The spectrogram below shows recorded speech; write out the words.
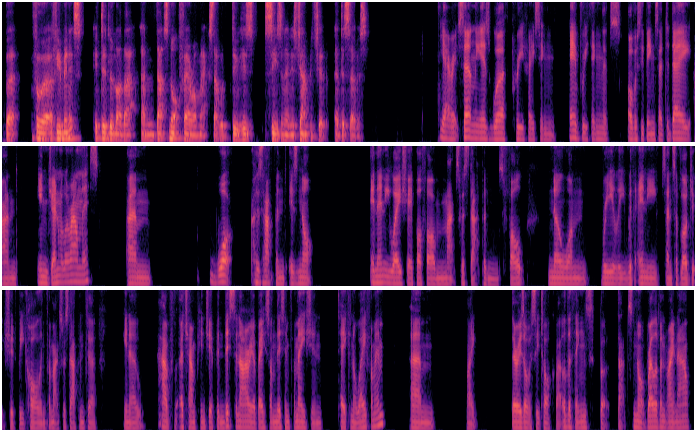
But for a few minutes, it did look like that, and that's not fair on Max. That would do his season and his championship a disservice. Yeah, it certainly is worth prefacing everything that's obviously being said today and in general around this. Um, what has happened is not in any way, shape, or form Max Verstappen's fault. No one really, with any sense of logic, should be calling for Max Verstappen to, you know, have a championship in this scenario based on this information taken away from him. Um, like there is obviously talk about other things, but that's not relevant right now.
